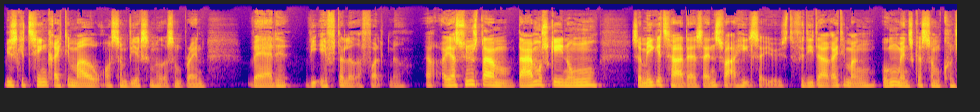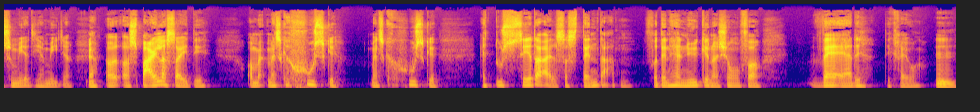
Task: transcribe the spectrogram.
Vi skal tænke rigtig meget over som virksomhed og som brand, hvad er det, vi efterlader folk med. Og jeg synes, der, der er måske nogen, som ikke tager deres ansvar helt seriøst, fordi der er rigtig mange unge mennesker, som konsumerer de her medier, ja. og, og spejler sig i det. Og man, man skal huske, man skal huske, at du sætter altså standarden for den her nye generation for, hvad er det, det kræver? Mm.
